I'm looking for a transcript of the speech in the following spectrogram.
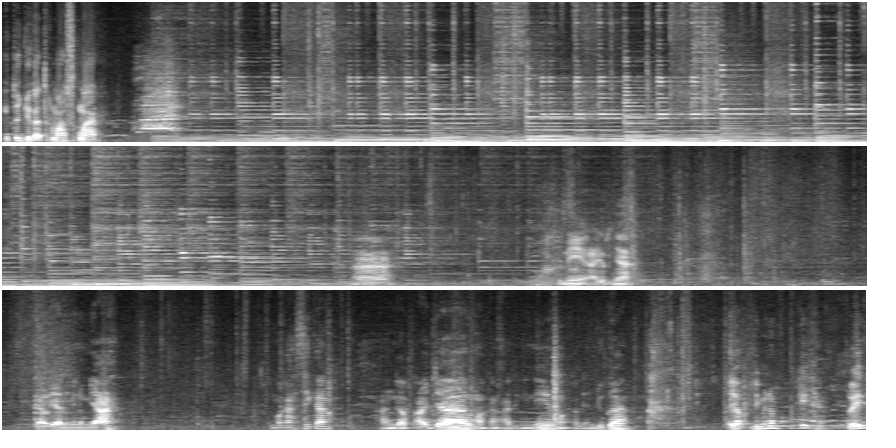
Itu juga termasuk, Mar. Ini airnya. Kalian minum ya. Terima kasih, Kang. Anggap aja rumah Kang Ading ini rumah kalian juga. Ayo diminum. Ki, Ri.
